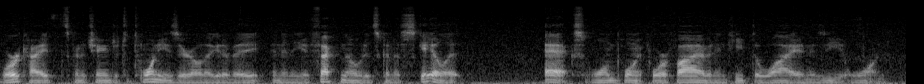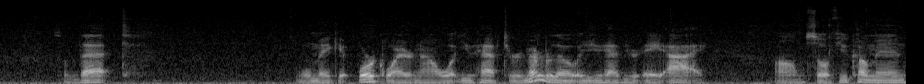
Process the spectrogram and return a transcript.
Work height, it's going to change it to 20, 0, negative 8. And in the effect node, it's going to scale it x 1.45 and then keep the y and the z at 1. So that will make it work wider now. What you have to remember though is you have your AI. Um, so if you come in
